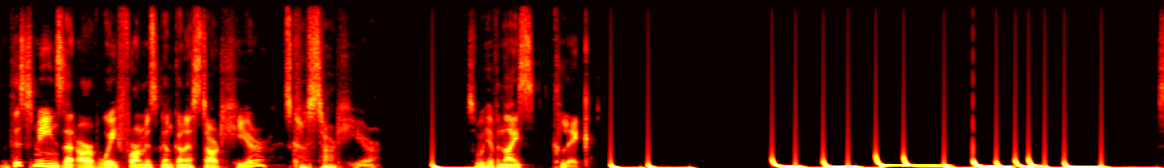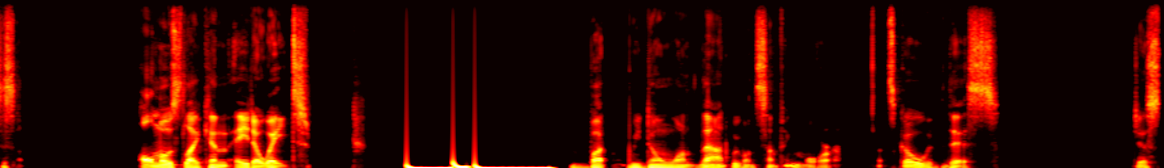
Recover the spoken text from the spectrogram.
This means that our waveform is not gonna start here, it's gonna start here. So we have a nice click. This is almost like an 808. We don't want that, we want something more. Let's go with this. Just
